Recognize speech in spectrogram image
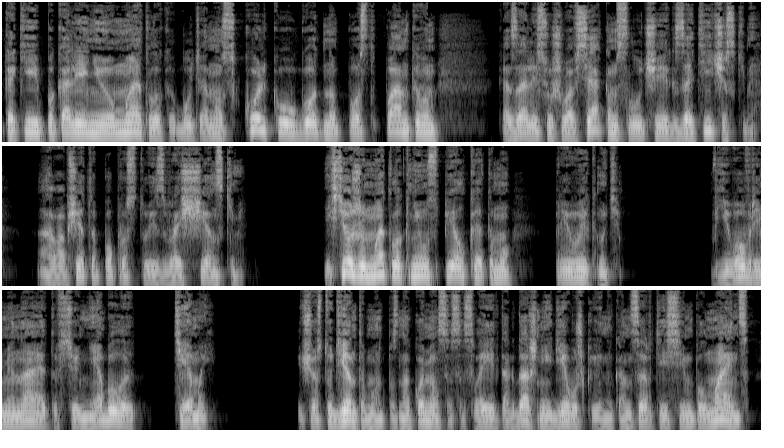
какие поколению Мэтлока, будь оно сколько угодно постпанковым, казались уж во всяком случае экзотическими, а вообще-то попросту извращенскими. И все же Мэтлок не успел к этому привыкнуть. В его времена это все не было темой. Еще студентом он познакомился со своей тогдашней девушкой на концерте Simple Minds —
